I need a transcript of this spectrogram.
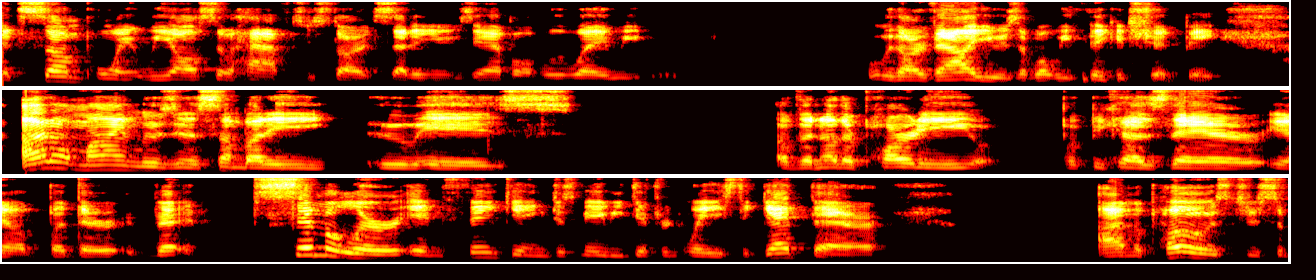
at some point, we also have to start setting an example of the way we with our values of what we think it should be. I don't mind losing to somebody who is of another party, but because they're you know, but they're similar in thinking, just maybe different ways to get there. I'm opposed to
